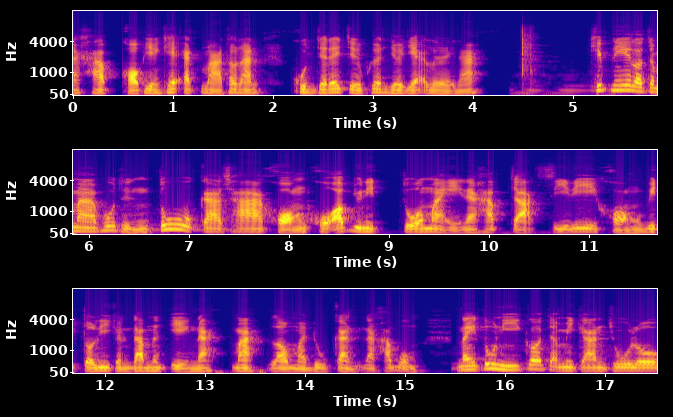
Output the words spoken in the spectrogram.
นะครับ ขอเพียงแค่แอดมาเท่านั้น คุณจะได้เจอเพื่อนเยอะแยะเลยนะ คลิปนี้เราจะมาพูดถึงตู้กาชาของ Co-op Unit ตัวใหม่นะครับจากซีรีส์ของ Victory Gundam นั่นเองนะ มาเรามาดูกันนะครับผม ในตู้นี้ก็จะมีการชูโรง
